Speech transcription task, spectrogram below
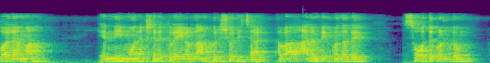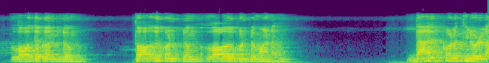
ലൊലമ എന്നീ മൂന്നക്ഷര ക്രിയകൾ നാം പരിശോധിച്ചാൽ അവ ആരംഭിക്കുന്നത് സോത് കൊണ്ടും ലോത് കൊണ്ടും തോക് കൊണ്ടും ലോക് കൊണ്ടുമാണ്. ദാൽ കോളത്തിലുള്ള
